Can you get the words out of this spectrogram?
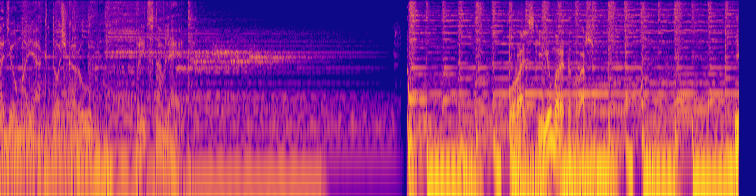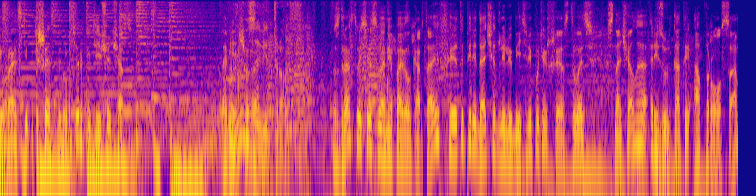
Радиомаяк.ру представляет. Уральский юмор этот ваш. Еврейский путешественник. Терпите еще час. До меньшего. Роза ветров. Здравствуйте, с вами Павел Картаев. Это передача для любителей путешествовать. Сначала результаты опроса.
